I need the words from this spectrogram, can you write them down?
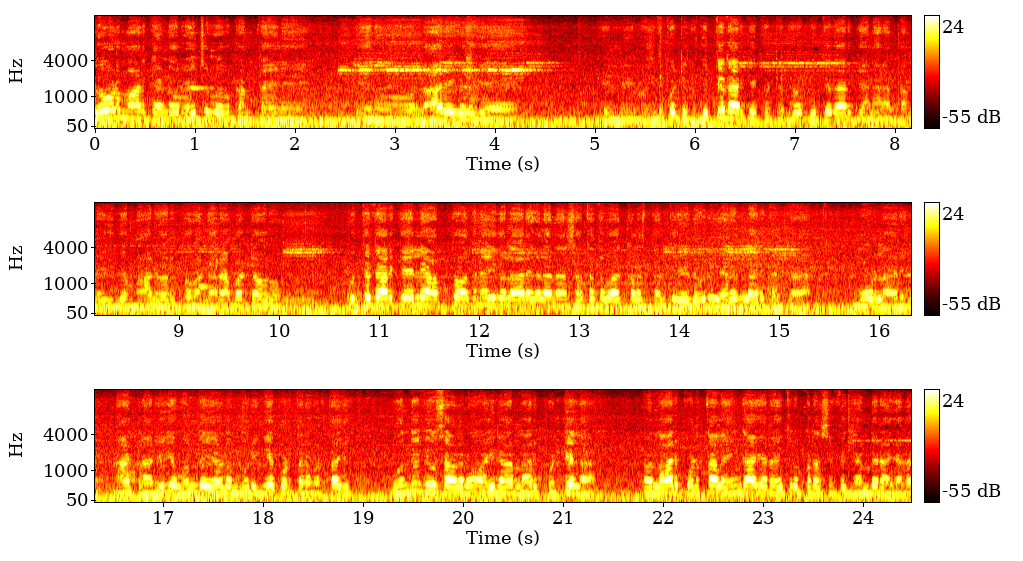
ಲೋಡ್ ಮಾಡ್ಕೊಂಡು ರೈತರು ಹೋಗ್ಬೇಕಂತ ಹೇಳಿ ಏನು ಲಾರಿಗಳಿಗೆ ಇಲ್ಲಿ ಇದು ಕೊಟ್ಟಿದ್ರು, ಗುತ್ತಿದಾರಿಕೆ ಕೊಟ್ಟಿದ್ರು. ಗುತ್ತಿಗೆದಾರಿಕೆ ಏನಪ್ಪ ಅಂದರೆ ಇದು ಮಾನವರು ತಗೊಂಡಾರ. ಬಟ್ ಅವರು ಗುತ್ತಿದಾರಿಕೆಯಲ್ಲಿ ಹತ್ತು, ಹದಿನೈದು ಲಾರಿಗಳನ್ನು ಸತತವಾಗಿ ಕಳಿಸ್ತಂತ ಹೇಳಿದವರು ಎರಡು ಲಾರಿ ಕಳ್ತಾರೆ ಮೂರು ಲಾರಿ, ನಾಲ್ಕು ಲಾರಿ, ಹೀಗೆ ಒಂದು, ಎರಡು, ಮೂರು ಹಿಂಗೆ ಕೊಡ್ತಾರೆ. ಹೊರತಾಗಿ ಒಂದು ದಿವಸ ಆದರೂ ಐದಾರು ಲಾರಿ ಕೊಟ್ಟಿಲ್ಲ. ಅವ್ರು ಲಾರಿ ಕೊಡ್ತಾ ಇಲ್ಲ ಹಿಂಗಾಗಿ ರೈತರ ಪರಿಸ್ಥಿತಿ ಗಂಭೀರ ಆಗ್ಯದ.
